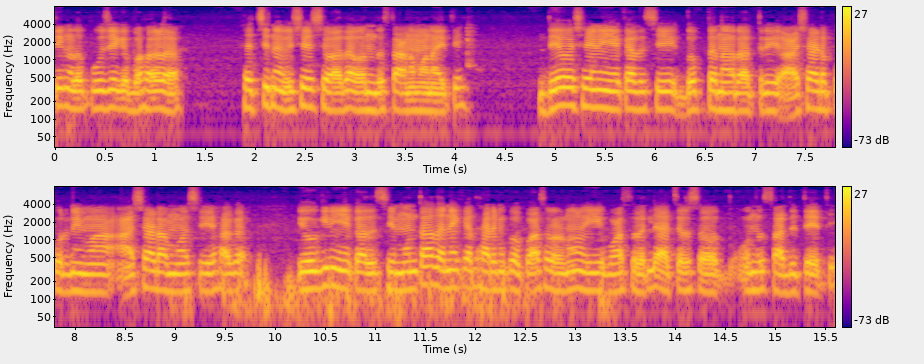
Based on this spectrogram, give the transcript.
ತಿಂಗಳು ಪೂಜೆಗೆ ಬಹಳ ಹೆಚ್ಚಿನ ವಿಶೇಷವಾದ ಒಂದು ಸ್ಥಾನಮಾನ ಐತಿ. ದೇವಶಯನಿ ಏಕಾದಶಿ, ಗುಪ್ತ ನವರಾತ್ರಿ, ಆಷಾಢ ಪೂರ್ಣಿಮಾ, ಆಷಾಢ ಅಮಾವಾಸ್ಯೆ ಹಾಗೆ ಯೋಗಿನಿ ಏಕಾದಶಿ ಮುಂತಾದ ಅನೇಕ ಧಾರ್ಮಿಕ ಉಪವಾಸಗಳನ್ನು ಈ ಮಾಸದಲ್ಲಿ ಆಚರಿಸೋ ಒಂದು ಸಾಧ್ಯತೆ ಐತಿ.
